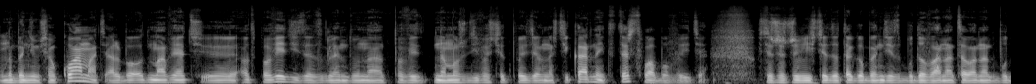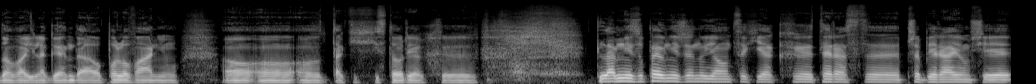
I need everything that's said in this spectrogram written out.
no będzie musiał kłamać albo odmawiać y, odpowiedzi ze względu na, na możliwość odpowiedzialności karnej. To też słabo wyjdzie. Chociaż rzeczywiście do tego będzie zbudowana cała nadbudowa i legenda o polowaniu, o, o, o takich historiach. Y, dla mnie zupełnie żenujących, jak e, teraz e, przebierają się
